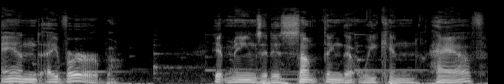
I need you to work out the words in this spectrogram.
and a verb. It means it is something that we can have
